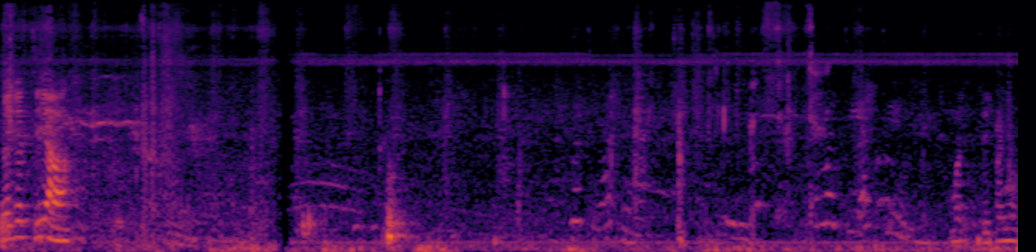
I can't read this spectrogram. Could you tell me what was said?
Rồi cho chị à? Mất tí phải không?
